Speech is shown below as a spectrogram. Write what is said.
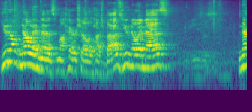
You don't know him as Maher-shalal Hashbaz. You know him as Jesus. no,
